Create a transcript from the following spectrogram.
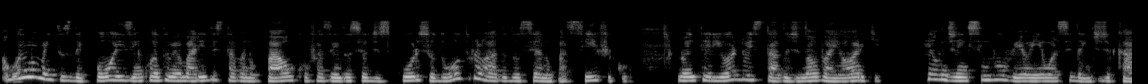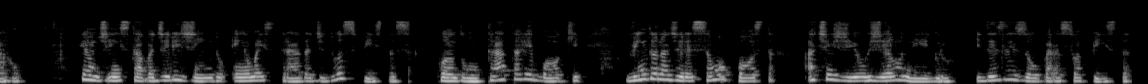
Alguns momentos depois, enquanto meu marido estava no palco fazendo seu discurso do outro lado do Oceano Pacífico, no interior do estado de Nova York, Hyunjin se envolveu em um acidente de carro. Hyunjin estava dirigindo em uma estrada de duas pistas, quando um trata-reboque, vindo na direção oposta, atingiu o gelo negro e deslizou para sua pista.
